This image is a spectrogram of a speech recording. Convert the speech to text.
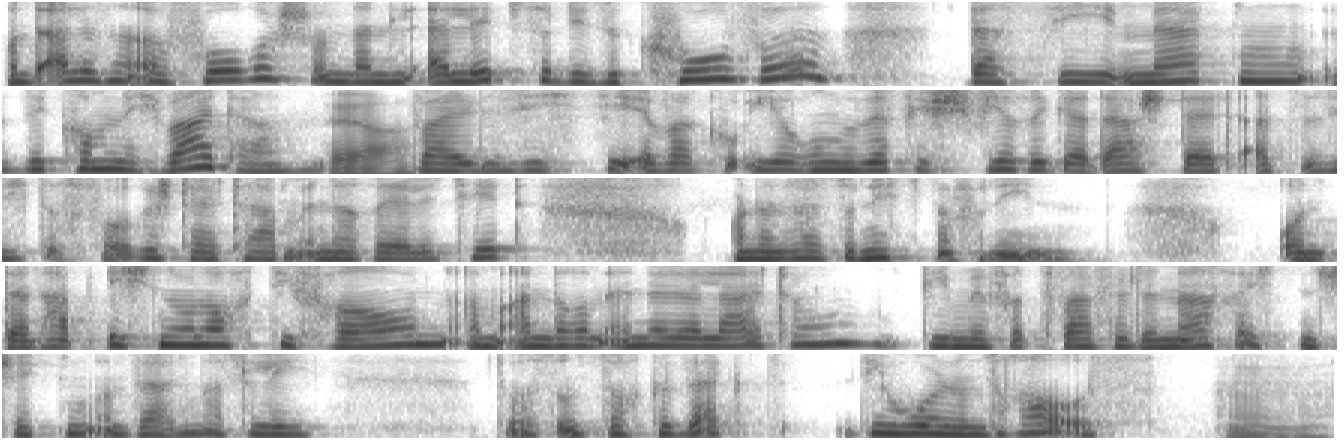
und alle sind euphorisch und dann erlebst du diese Kurve, dass sie merken, sie kommen nicht weiter, ja. weil sich die Evakuierung sehr viel schwieriger darstellt, als sie sich das vorgestellt haben in der Realität. Und dann hörst du nichts mehr von ihnen. Und dann habe ich nur noch die Frauen am anderen Ende der Leitung, die mir verzweifelte Nachrichten schicken und sagen, Nathalie, du hast uns doch gesagt, die holen uns raus. Hm.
